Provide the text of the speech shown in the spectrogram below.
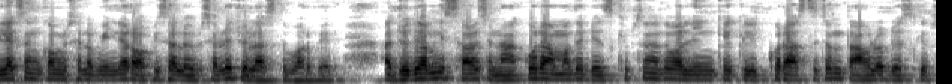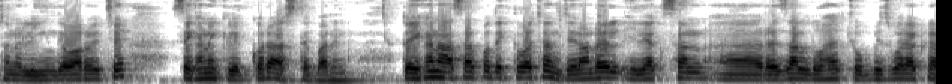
ইলেকশন কমিশন অফ ইন্ডিয়ার অফিসিয়াল ওয়েবসাইটে চলে আসতে পারবেন। আর যদি আপনি সার্চ না করে আমাদের ডিসক্রিপশনে দেওয়া লিঙ্কে ক্লিক করে আসতে চান তাহলে ডিসক্রিপশনে লিঙ্ক দেওয়া রয়েছে, সেখানে ক্লিক করে আসতে পারেন। তো এখানে আসার পর দেখতে পাচ্ছেন জেনারেল ইলেকশন রেজাল্ট দু হাজার চব্বিশ বলে একটা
